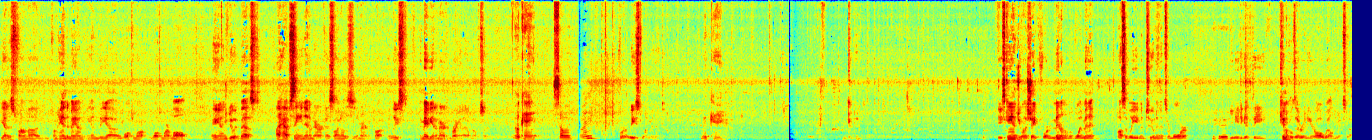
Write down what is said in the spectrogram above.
yeah, this is from uh, from Handyman in the uh, Walter Mart, Mall, and Do It Best. I have seen in America, so I know this is an American product. At least it may be an American brand. I don't know for certain. Okay. So, one. For at least one minute. Okay. Okay. These cans you want to shake for a minimum of one minute, possibly even two minutes or more. Mhm. You need to get the chemicals that are in here all well mixed up.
